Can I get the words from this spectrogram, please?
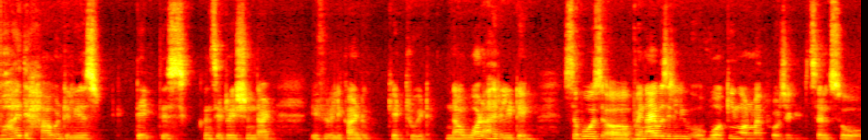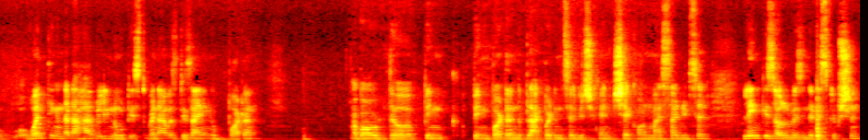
why they haven't really just take this consideration that if you really can't get through it. Now what i really tell suppose uh, when i was really working on my project itself so one thing that i have really noticed when i was designing a button about the pink pink button the black button itself which you can check on my site itself link is always in the description.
